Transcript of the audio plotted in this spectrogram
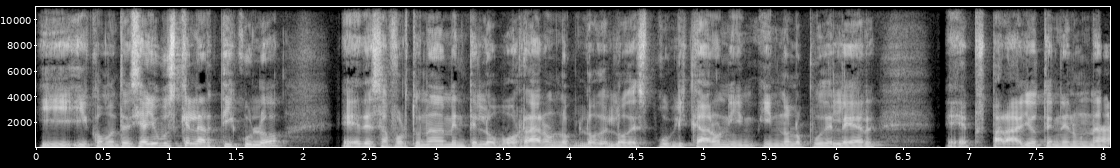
Y, como te decía, yo busqué el artículo, eh, desafortunadamente lo borraron, lo, despublicaron y, no lo pude leer eh, pues para yo tener una,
